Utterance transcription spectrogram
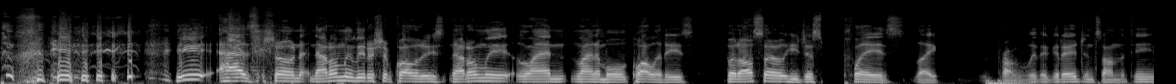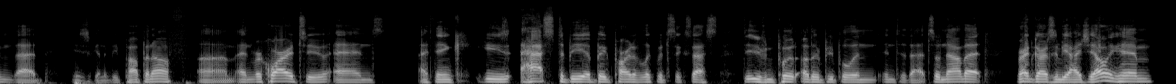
he, has shown not only leadership qualities, not only lan lanimal qualities, but also he just plays like probably the good agents on the team that he's going to be popping off um, and required to. And I think he has to be a big part of Liquid's success to even put other people in into that. So now that Redgar's going to be IGLing him,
